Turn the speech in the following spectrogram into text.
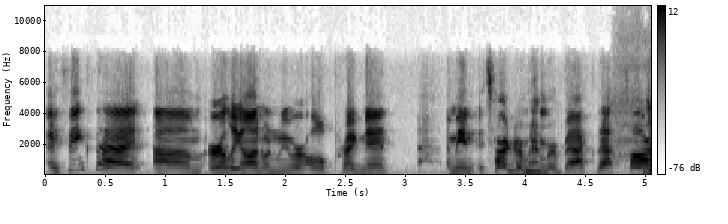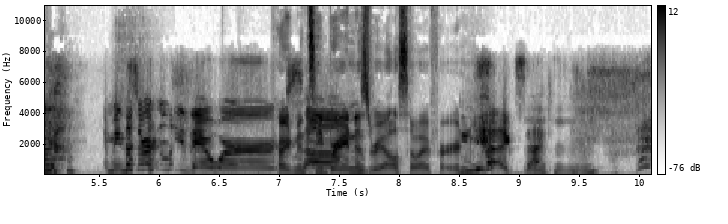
I think that um, early on when we were all pregnant, I mean, it's hard to remember back that far. Yeah. I mean, certainly there were pregnancy some... brain is real, so I've heard. Yeah, exactly. Mm-hmm.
